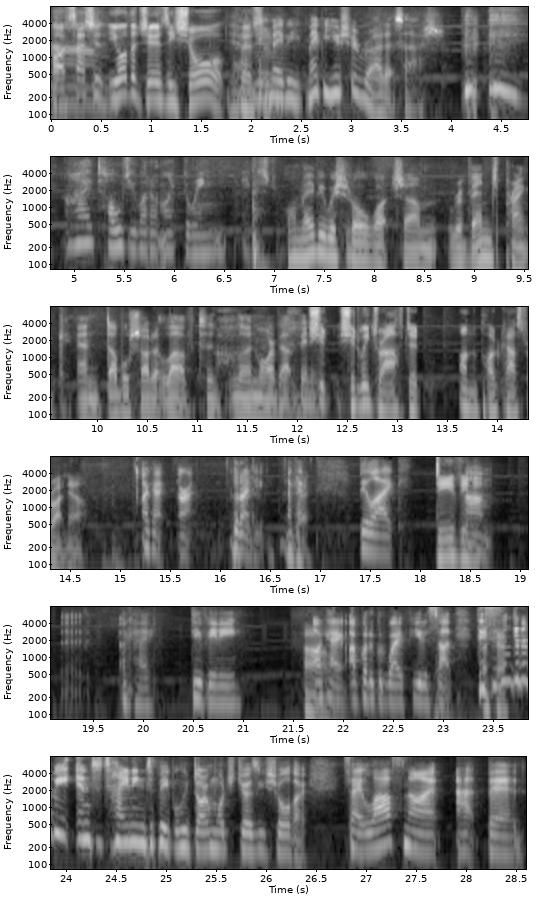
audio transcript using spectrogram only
Oh, Sasha, you're the Jersey Shore Yeah, person. maybe maybe you should write it, Sash. I told you I don't like doing extra. Or maybe we should all watch um, Revenge Prank and Double Shot at Love to learn more about Vinny. Should should we draft it on the podcast right now? Okay. All right. Good idea. Okay. Okay. Be like, Dear Vinny. um, uh, okay, dear Vinny. Um, Okay, I've got a good way for you to start. This Okay. isn't going to be entertaining to people who don't watch Jersey Shore, though. Say last night at bed,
